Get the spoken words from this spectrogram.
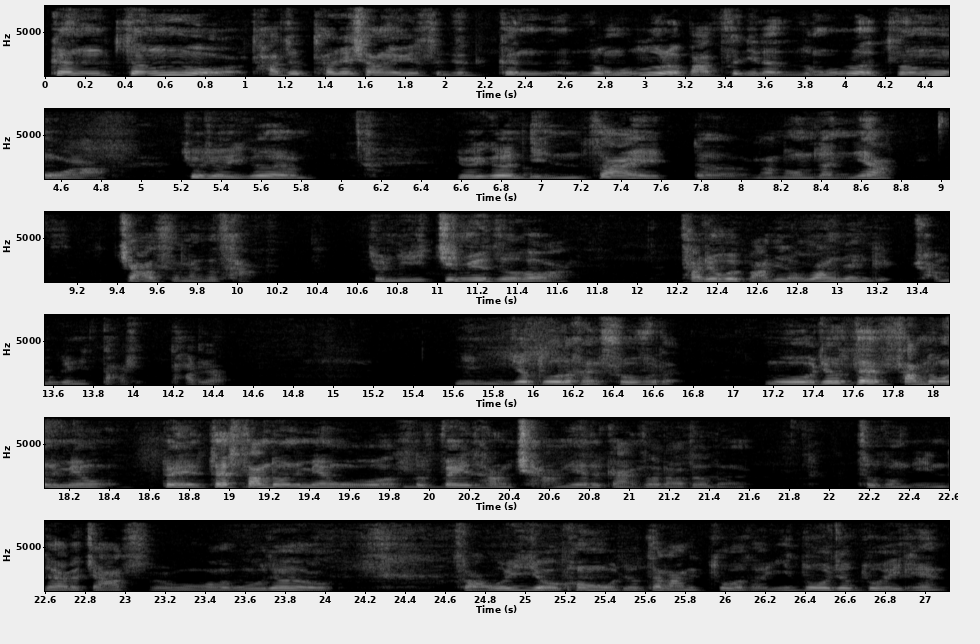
跟真我，他就他就相当于是个跟融入了，把自己的融入了真我了，就有一个有一个临在的那种能量加持那个场，就你进去之后啊，他就会把你的妄念给全部给你打打掉，你你就做的很舒服的。我就在山洞里面，对，在山洞里面我是非常强烈的感受到这种这种灵在的加持，我我就是吧，我一有空我就在那里坐着，一坐就坐一天。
